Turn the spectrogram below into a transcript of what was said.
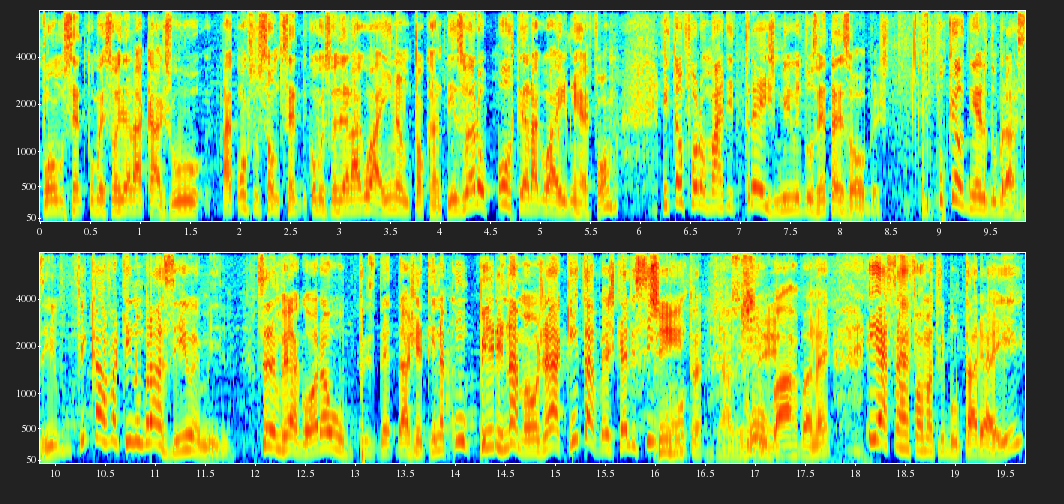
como o Centro de Convenções de Aracaju, a construção do Centro de Convenções de Araguaína, no Tocantins, o aeroporto de Araguaína em reforma. Então foram mais de 3.200 obras. Porque o dinheiro do Brasil ficava aqui no Brasil, Emílio. Você vê agora o presidente da Argentina com o Pires na mão. Já é a quinta vez que ele se Sim, encontra com o Barba, né? E essa reforma tributária aí,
